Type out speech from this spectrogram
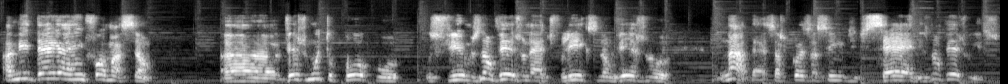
A minha ideia é informação. Uh, vejo muito pouco os filmes, não vejo Netflix, não vejo nada, essas coisas assim de, de séries, não vejo isso.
